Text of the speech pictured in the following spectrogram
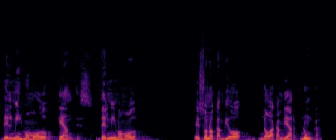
del mismo modo que antes, del mismo modo. Eso no cambió, no va a cambiar nunca.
